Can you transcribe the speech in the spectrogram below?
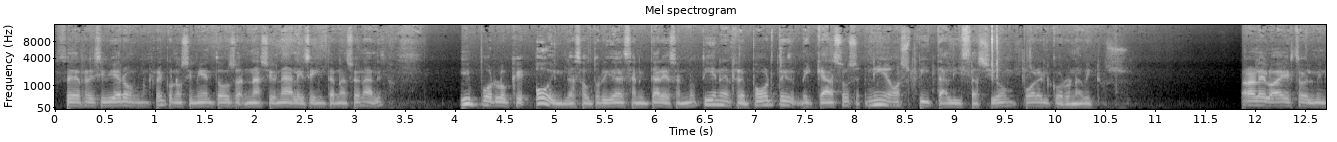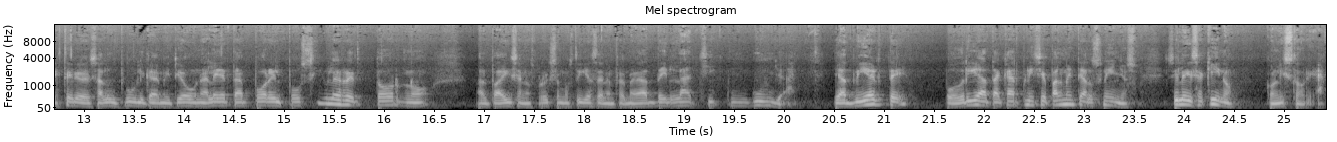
se recibieron reconocimientos nacionales e internacionales y por lo que hoy las autoridades sanitarias no tienen reportes de casos ni hospitalización por el coronavirus. Paralelo a esto, el Ministerio de Salud Pública emitió una alerta por el posible retorno al país en los próximos días de la enfermedad de la chikungunya y advierte podría atacar principalmente a los niños. Si le dice Aquino, con la historia.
